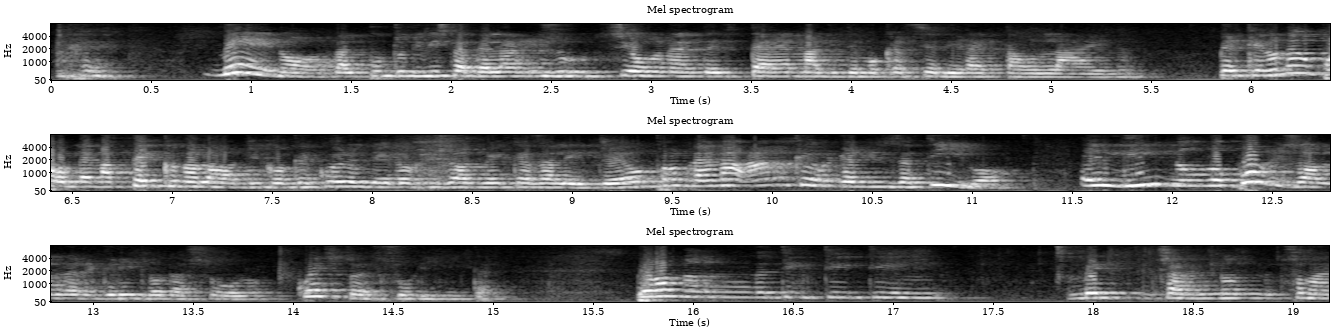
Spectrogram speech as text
meno dal punto di vista della risoluzione del tema di democrazia diretta online, perché non è un problema tecnologico che quello di lo risolve in casa legge, è un problema anche organizzativo. E lì non lo può risolvere Grillo da solo, questo è il suo limite. Però non, ti, ti, ti, cioè, non, insomma,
